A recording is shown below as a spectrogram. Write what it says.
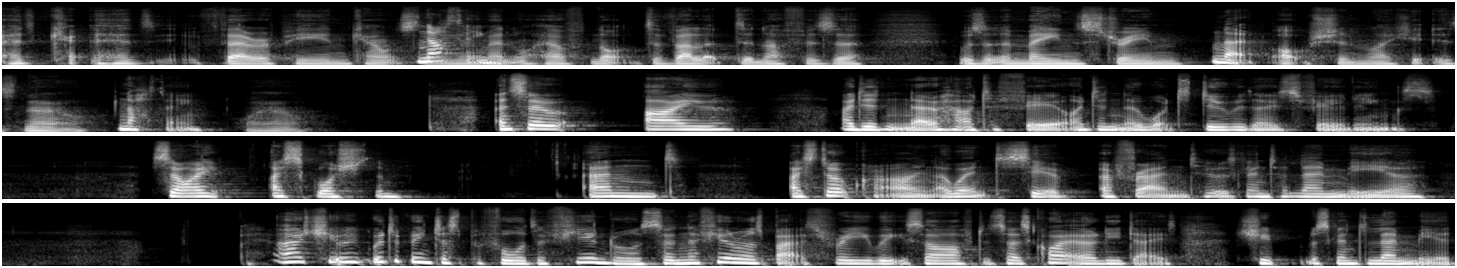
had had therapy and counselling Nothing. and mental health not developed enough as a wasn't a mainstream No. option like it is now. Nothing. Wow. And so I I didn't know how to feel. I didn't know what to do with those feelings. So I, I squashed them. And I stopped crying. I went to see a, a friend who was going to lend me a actually it would have been just before the funeral. So the funeral was about three weeks after, so it's quite early days. She was going to lend me a,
